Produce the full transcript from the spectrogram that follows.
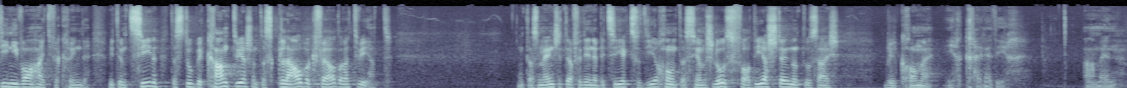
deine Wahrheit verkünden, mit dem Ziel, dass du bekannt wirst und das Glaube gefördert wird. Und dass Menschen dürfen in eine Beziehung zu dir kommen, dass sie am Schluss vor dir stehen und du sagst, willkommen, ich kenne dich. Amen.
